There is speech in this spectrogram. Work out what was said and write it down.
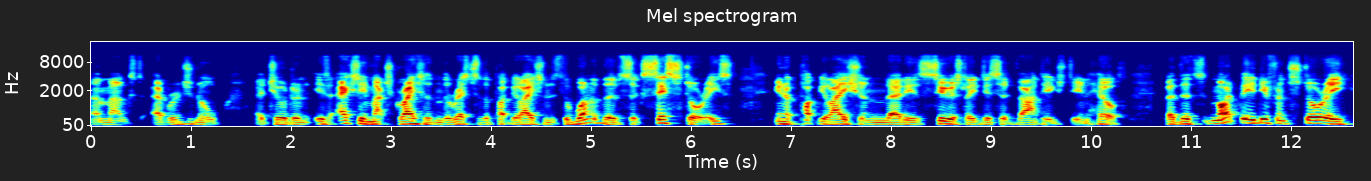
amongst Aboriginal children is actually much greater than the rest of the population. It's the, one of the success stories in a population that is seriously disadvantaged in health. But this might be a different story,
